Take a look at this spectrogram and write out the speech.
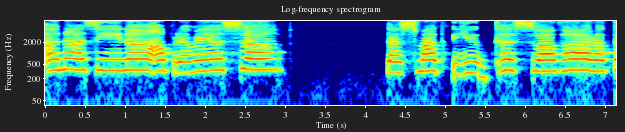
অনাসীনা অপ্রমেয়স্য তস্মাৎ যুদ্ধস্ব ভারত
